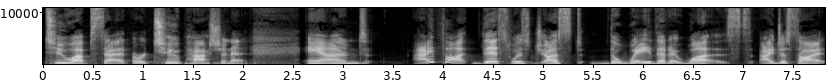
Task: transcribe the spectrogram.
too upset or too passionate. And I thought this was just the way that it was. I just thought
